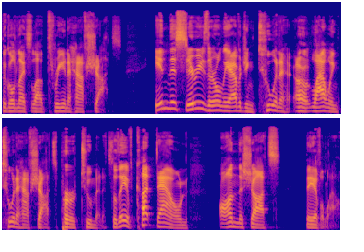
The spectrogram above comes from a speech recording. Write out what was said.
The Golden Knights allowed three and a half shots. In this series, they're only averaging two and a, or allowing two and a half shots per two minutes. So they have cut down on the shots they have allowed.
